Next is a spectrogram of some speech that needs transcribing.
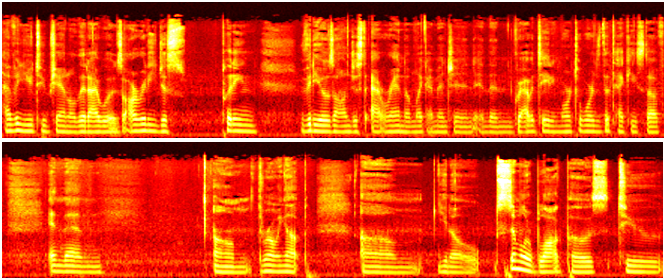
have a YouTube channel that I was already just putting videos on just at random, like I mentioned, and then gravitating more towards the techie stuff, and then um, throwing up, um, you know, similar blog posts to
